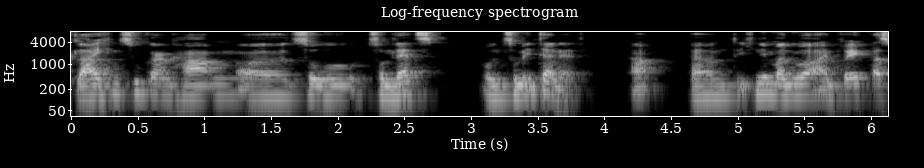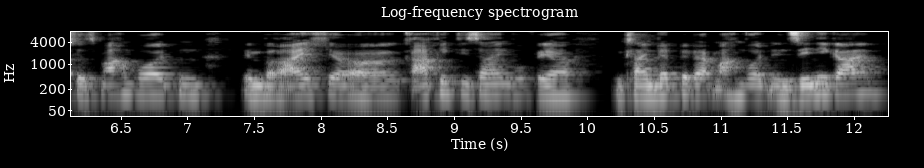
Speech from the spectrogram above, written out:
gleichen Zugang haben äh, zu, zum Netz und zum Internet. Ja. Ähm, ich nehme mal nur ein Projekt, was wir jetzt machen wollten im Bereich äh, Grafikdesign, wo wir einen kleinen Wettbewerb machen wollten in Senegal,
